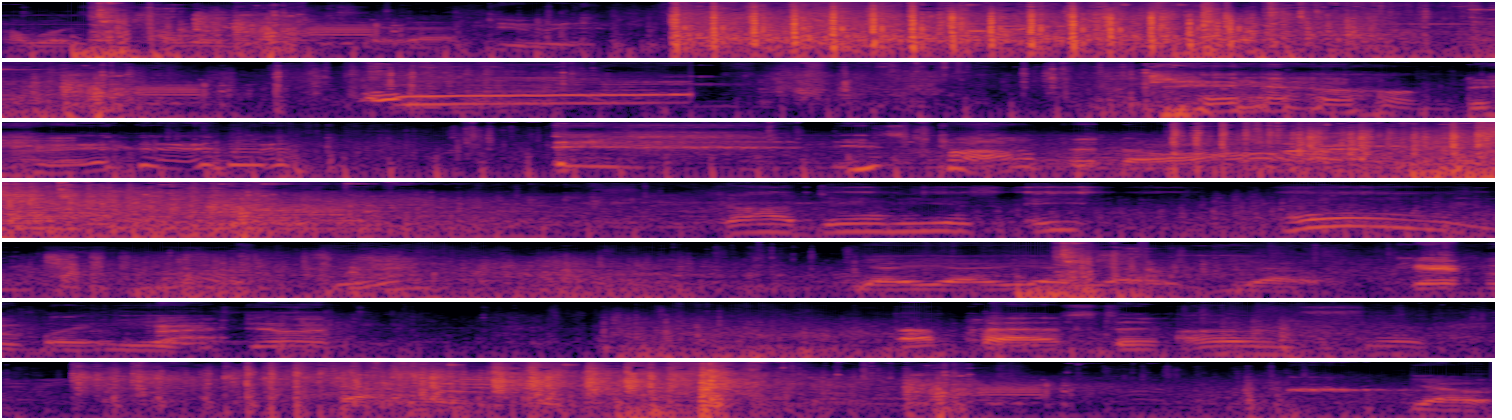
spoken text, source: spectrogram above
I wasn't, I wasn't gonna say that. Do it. Oh! Damn, dude. He's popping off. God damn, he has eight. Holy. Really? Yo, yo, yo, yo, yo. Careful, Where he bro, at? Dylan. I'm past it. Oh shit. That one. Yo,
